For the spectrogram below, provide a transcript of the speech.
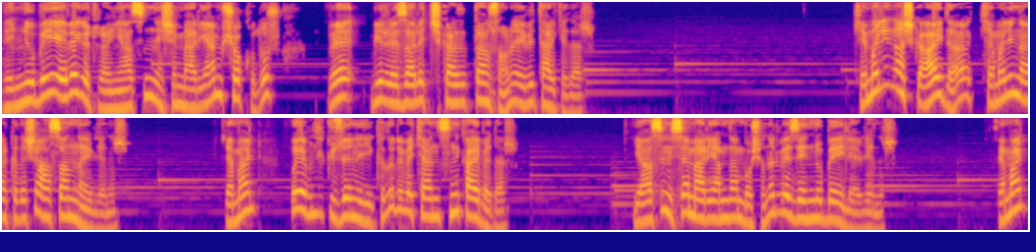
Zennube'yi eve götüren Yasin'in eşi Meryem şok olur ve bir rezalet çıkardıktan sonra evi terk eder. Kemal'in aşkı Ayda, Kemal'in arkadaşı Hasan'la evlenir. Kemal bu evlilik üzerine yıkılır ve kendisini kaybeder. Yasin ise Meryem'den boşanır ve Zennube ile evlenir. Kemal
